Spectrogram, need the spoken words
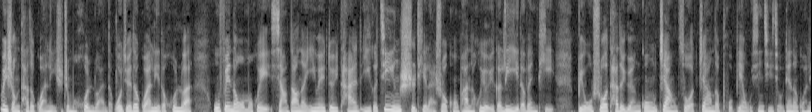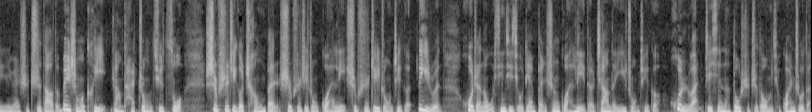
为什么它的管理是这么混乱的？我觉得管理的混乱，无非呢我们会想到呢，因为对于它一个经营实体来说，恐怕呢会有一个利益的问题。比如说，他的员工这样做，这样的普遍五星级酒店的管理人员是知道的，为什么可以让他这么去做？是不是这个成本？是不是这种管理？是不是这种这个利润？或者呢，五星级酒店本身管理的这样的一种这个混乱？这些呢都是值得我们去关注的。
